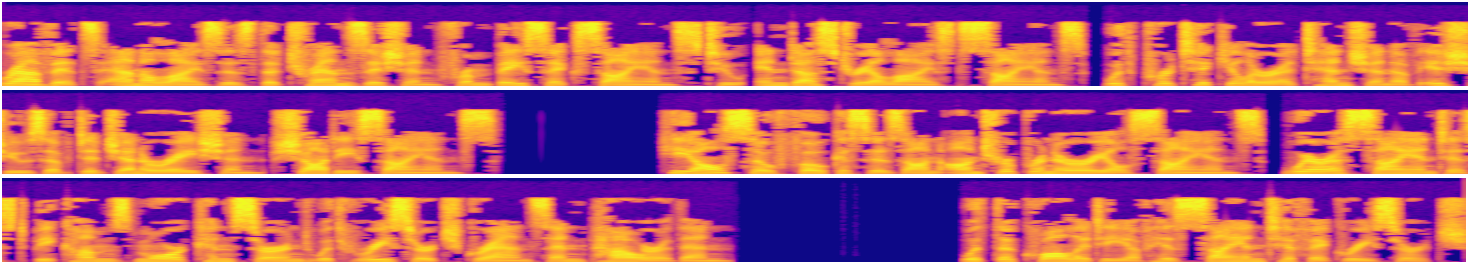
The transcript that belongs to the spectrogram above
Ravetz analyzes the transition from basic science to industrialized science, with particular attention of issues of degeneration shoddy science. He also focuses on entrepreneurial science, where a scientist becomes more concerned with research grants and power than with the quality of his scientific research.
